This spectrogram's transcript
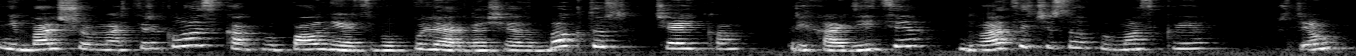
небольшой мастер-класс, как выполняется популярная сейчас бактус «Чайка». Приходите, 20 часов по Москве. Ждем!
